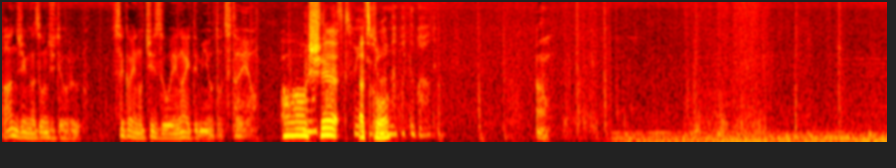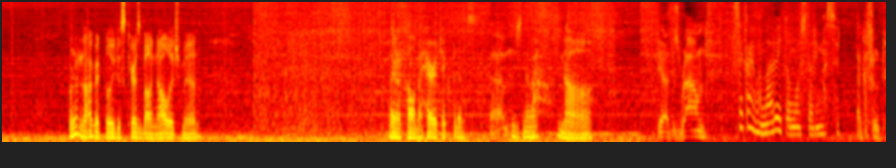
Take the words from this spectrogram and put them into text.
安心が存じておる世界の地図を描いてみようと伝えよ Oh My master shit. That's cool. Oh. Toranaga really just cares about knowledge, man. They're gonna call him a heretic for this. Um, just know it. Nah. The earth is round, 世界は丸いと申しております。like a fruit.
